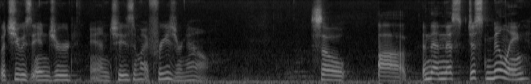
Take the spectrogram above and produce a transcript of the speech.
but she was injured, and she's in my freezer now. So, uh, and then this just milling,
